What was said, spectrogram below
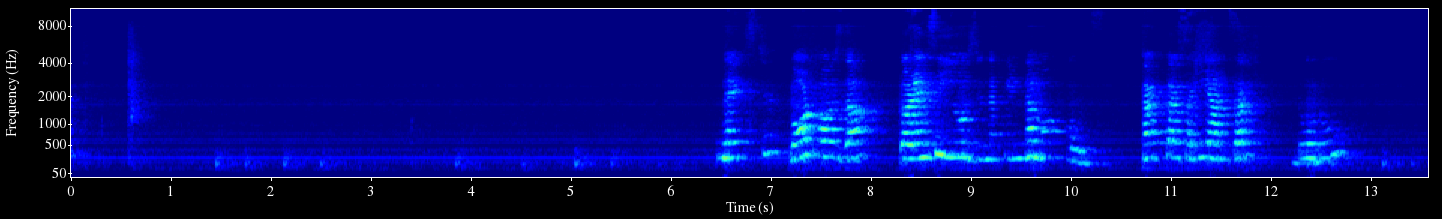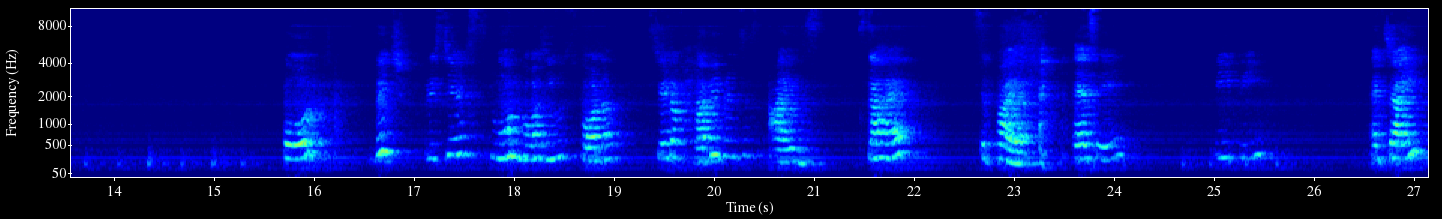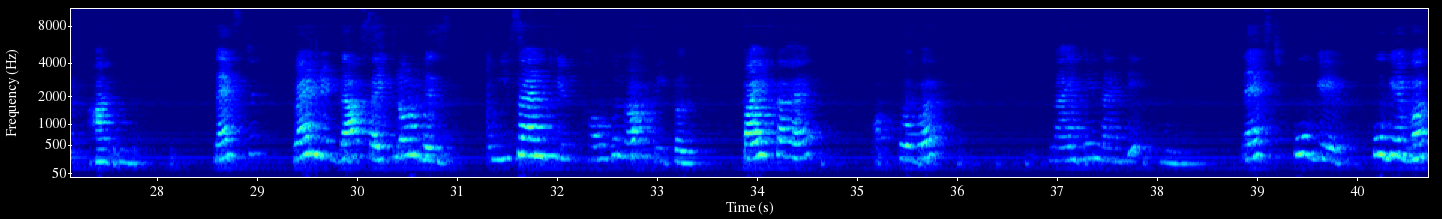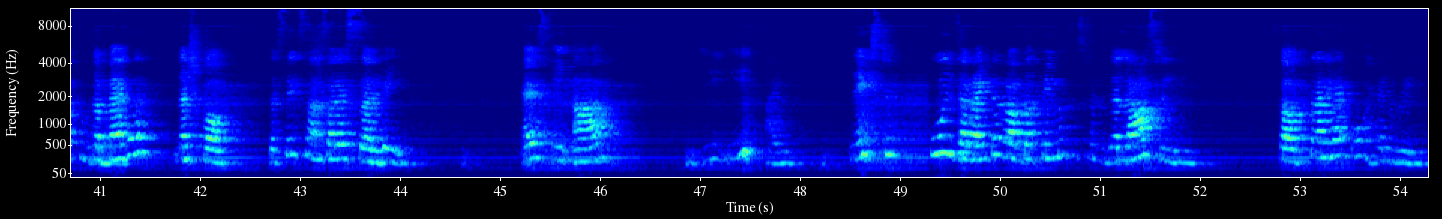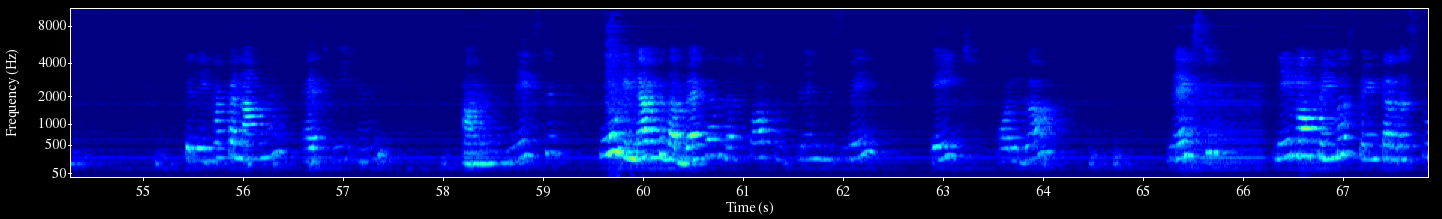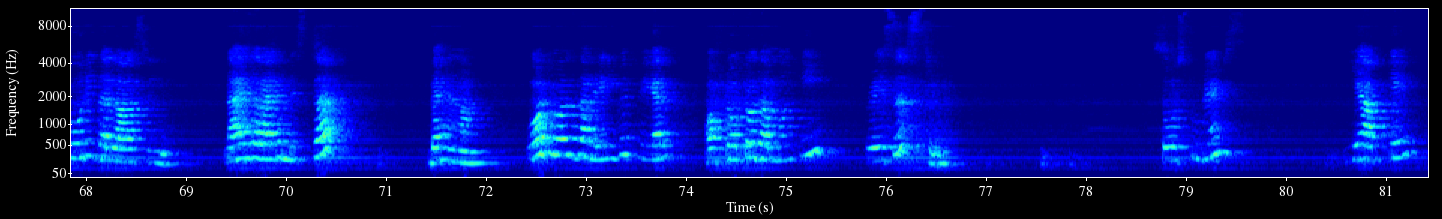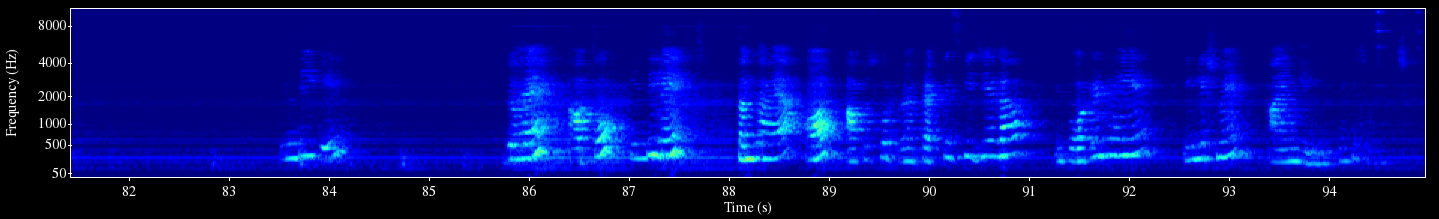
next what was the currency used in the kingdom of fools third का सही answer Dudu fourth which precious stone was used for the state of happy princess eyes इसका है sapphire S A P P H I R E next when did the cyclone hit Odisha and killed thousands of people five का है October 1990 next who gave who gave birth to the beggar Lashkov the sixth answer is Sergei S E R G E I. Next, who is the writer of the famous story The Last Leaf? उत्तर है O Henry तो लेखक का नाम है H E next who induct the beggar Lushkoff to change this way at Olga next name of famous painter the story the last leaf nice the writer mister Behrman what was the railway fare of Toto the monkey races through. So students, ये आपके हिंदी के जो है आपको समझाया और आप उसको प्रैक्टिस कीजिएगा। इंपॉर्टेंट है ये। इंग्लिश में आएँगे थैंक यू सो मच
